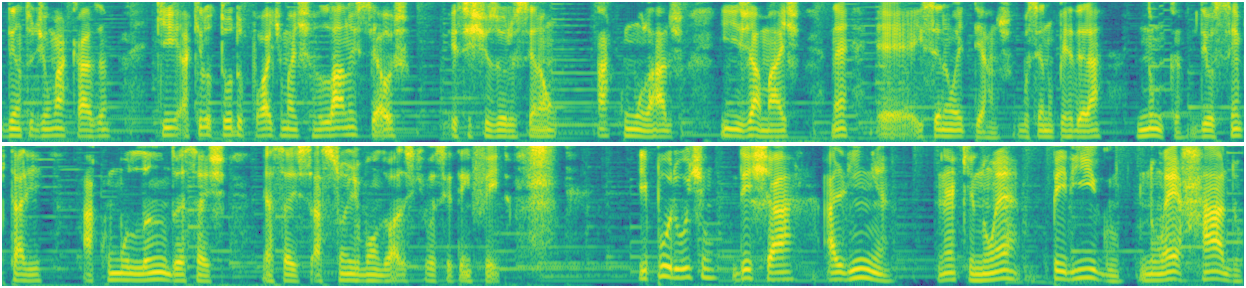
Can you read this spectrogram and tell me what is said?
dentro de uma casa, que aquilo tudo pode, mas lá nos céus esses tesouros serão acumulados e jamais, né, é, e serão eternos. Você não perderá nunca. Deus sempre está ali acumulando essas essas ações bondosas que você tem feito. E por último, deixar a linha, né, que não é perigo, não é errado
